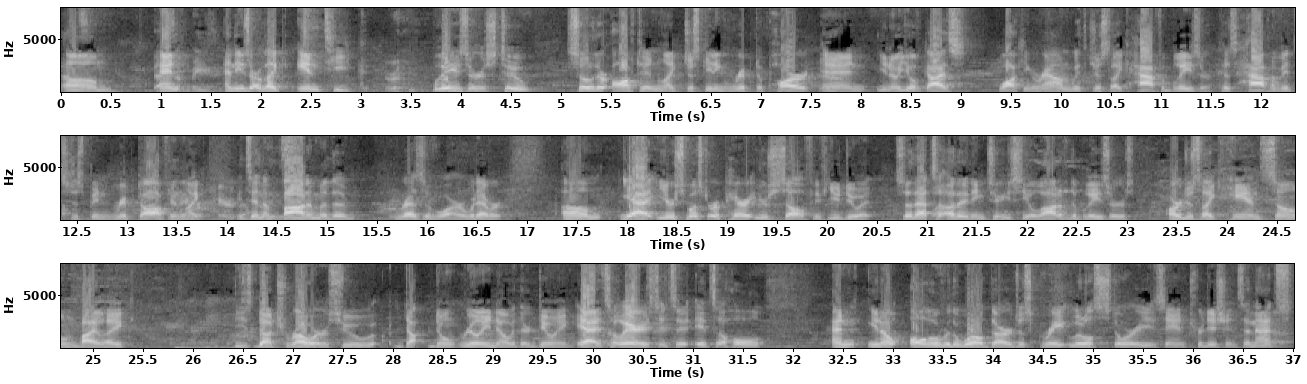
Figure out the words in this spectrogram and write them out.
um, that's and, amazing. And these are like antique blazers too. So they're often like just getting ripped apart, Yeah. and you know you have guys walking around with just like half a blazer because half of it's just been ripped off and like it's in the bottom of the reservoir or whatever. Um, yeah, you're supposed to repair it yourself if you do it. So that's the other thing too. You see a lot of the blazers are just like hand sewn by like these Dutch rowers who do, don't really know what they're doing. Yeah, it's hilarious. It's a, it's a whole, and you know, all over the world there are just great little stories and traditions, and that's Yeah.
